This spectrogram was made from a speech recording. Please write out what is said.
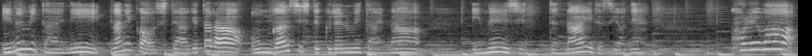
犬みたいに何かをしてあげたら恩返ししてくれるみたいなイメージってないですよね。これは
